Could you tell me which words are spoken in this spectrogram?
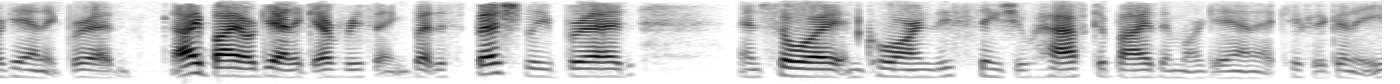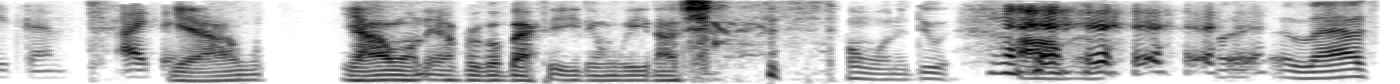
organic bread. I buy organic everything, but especially bread and soy and corn. These things you have to buy them organic if you're going to eat them. I think. Yeah, I, yeah, I won't ever go back to eating wheat. I just don't want to do it. Um, uh, last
